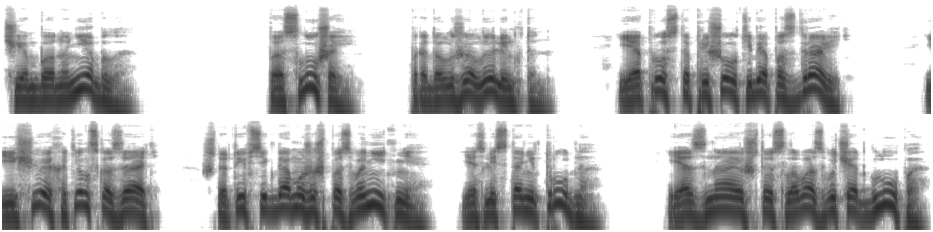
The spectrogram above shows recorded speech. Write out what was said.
чем бы оно ни было. «Послушай», — продолжал Эллингтон, — «я просто пришел тебя поздравить. Еще я хотел сказать, что ты всегда можешь позвонить мне, если станет трудно. Я знаю, что слова звучат глупо,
